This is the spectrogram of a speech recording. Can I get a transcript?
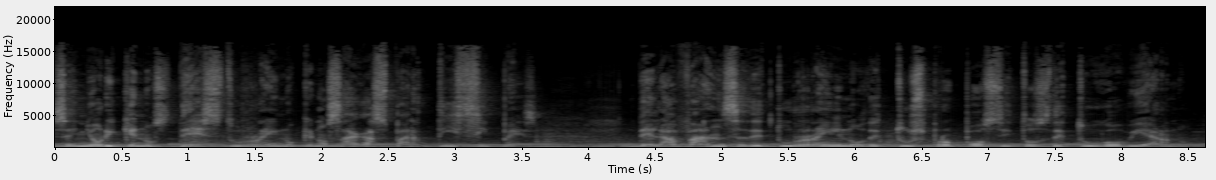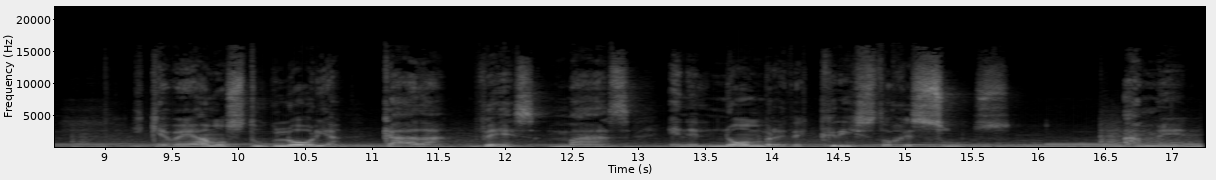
Señor, y que nos des tu reino, que nos hagas partícipes del avance de tu reino, de tus propósitos, de tu gobierno, y que veamos tu gloria cada vez más en el nombre de Cristo Jesús. Amén.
